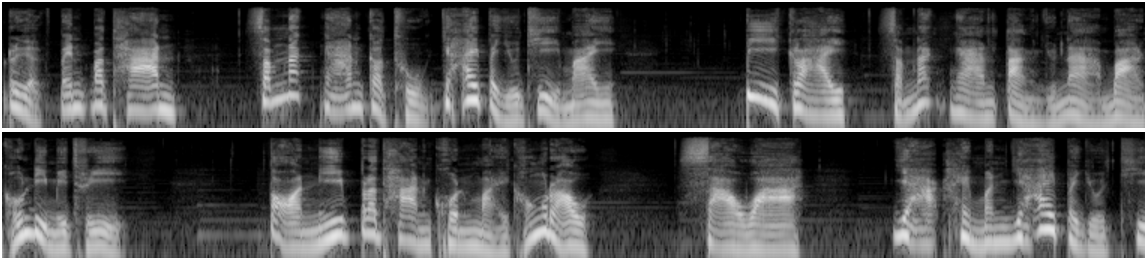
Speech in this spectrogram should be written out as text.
เลือกเป็นประธานสำนักงานก็ถูกย้ายไปอยู่ที่ใหม่ ปีกลายสำนักงานตั้งอยู่หน้าบ้านของดิมิทรี ตอนนี้ประธานคนใหม่ของเรา ซาวา อยากให้มันย้ายไปอยู่ที่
